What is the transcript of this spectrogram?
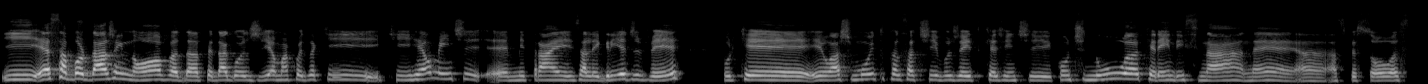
E essa abordagem nova da pedagogia é uma coisa que, que realmente é, me traz alegria de ver, porque eu acho muito cansativo o jeito que a gente continua querendo ensinar né, as pessoas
